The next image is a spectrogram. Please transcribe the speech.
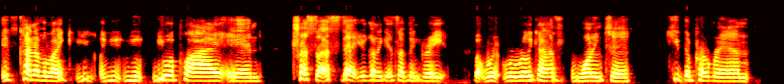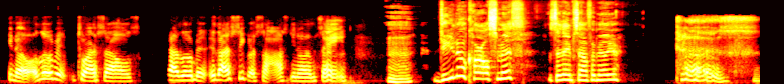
It's kind of like you you you, you apply and trust us that you're going to get something great. But we're we're really kind of wanting to keep the program, you know, a little bit to ourselves. A little bit is our secret sauce. You know what I'm saying? Mm-hmm. Do you know Carl Smith? Does the name sound familiar? Does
